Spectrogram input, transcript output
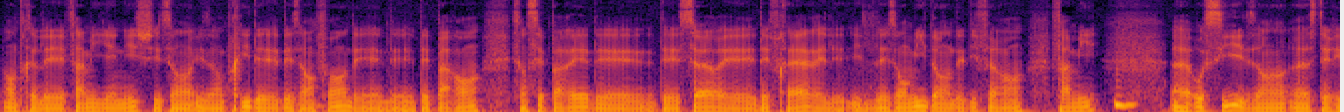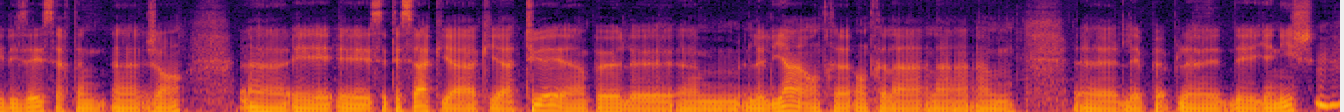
entre les familles yéniches. Ils ont, ils ont pris des, des enfants, des, des, des, parents, ils sont séparés des, des sœurs et des frères et ils les ont mis dans des différentes familles. Mhm. Euh, aussi, ils ont stérilisé certains gens. Euh, et, et c'était ça qui a, qui a tué un peu le, euh, le lien entre, entre la, la euh, les peuples des Yéniches. Mhm.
